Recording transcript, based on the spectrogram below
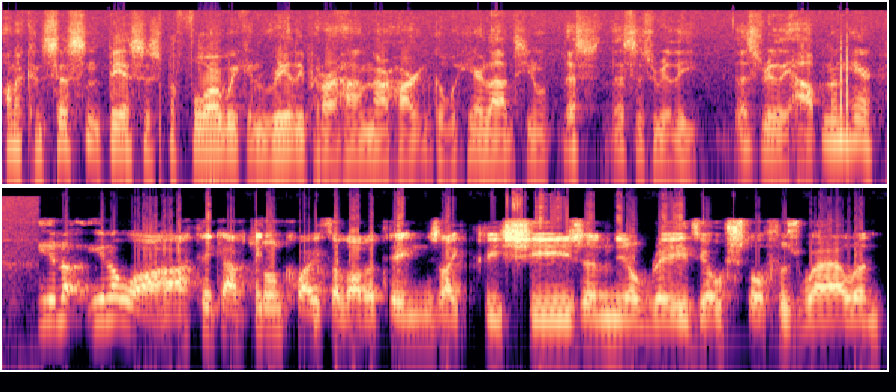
on a consistent basis before we can really put our hand in our heart and go, here, lads, you know, this this is really this is really happening here. You know, you know what? I think I've done quite a lot of things like pre-season, you know, radio stuff as well. And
